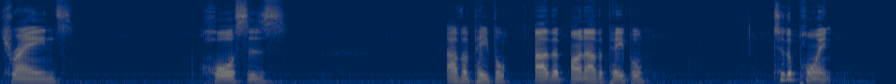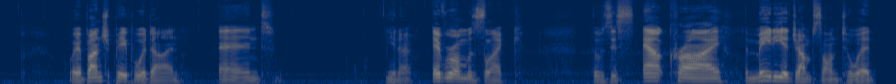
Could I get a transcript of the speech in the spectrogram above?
trains, horses, Other people. other on other people. To the point where a bunch of people were dying and you know everyone was like there was this outcry the media jumps onto it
